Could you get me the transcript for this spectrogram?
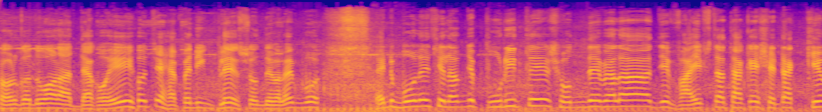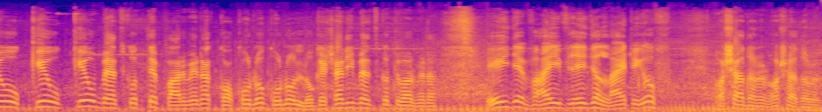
স্বর্গদ্বার। আর দেখো, এই হচ্ছে হ্যাপেনিং প্লেস সন্ধেবেলায়। আমি একটু বলেছিলাম যে পুরীতে সন্ধেবেলা যে ভাইবসটা থাকে, সেটা কেউ কেউ কেউ ম্যাচ করতে পারবে না, কখনো কোনো লোকেশানই ম্যাচ করতে পারবে না। এই যে ভাইব এই যে লাইটিং ও অসাধারণ অসাধারণ।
